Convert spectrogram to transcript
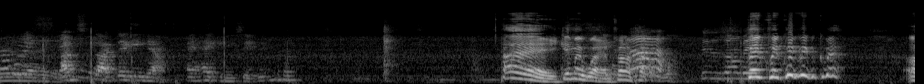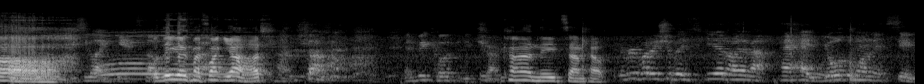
I'm sitting stuck digging down. Hey, hey, can you see me? Hey, get my way. I'm trying to. Ah, this is zombie. Quick, quick, quick, quick, quick, quick. Oh. You like, get stuff. Well, there goes my front yard. It'd be cool if you tried. Kind of need some help. Everybody should be scared over. Hey, hey, you're the one that said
